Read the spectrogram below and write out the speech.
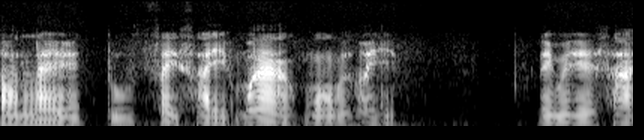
ตอนแรกดูใสๆมากมองไม่ค่อยเห็น เลยไม่ได้ใส่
